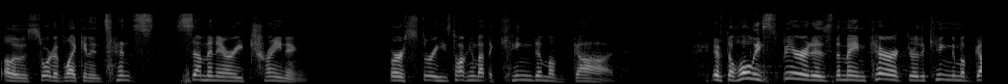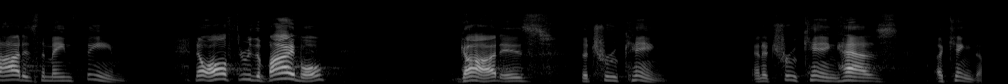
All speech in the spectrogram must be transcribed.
Well, it was sort of like an intense seminary training verse 3, he's talking about the kingdom of God. If the Holy Spirit is the main character, the kingdom of God is the main theme. Now, all through the Bible, God is the true king, and a true king has a kingdom.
